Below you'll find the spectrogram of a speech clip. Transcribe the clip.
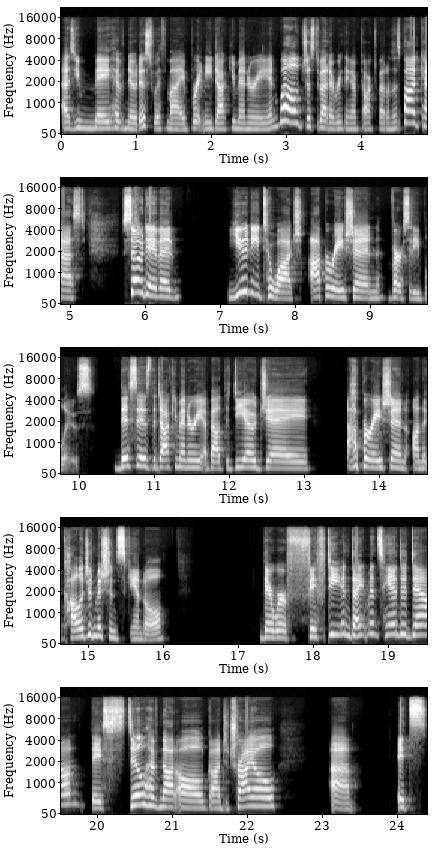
as you may have noticed with my Britney documentary and, well, just about everything I've talked about on this podcast. So, David, you need to watch Operation Varsity Blues. This is the documentary about the DOJ operation on the college admissions scandal. There were 50 indictments handed down. They still have not all gone to trial. Um, it's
